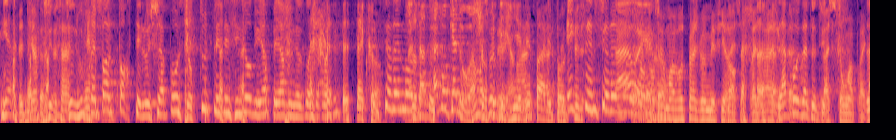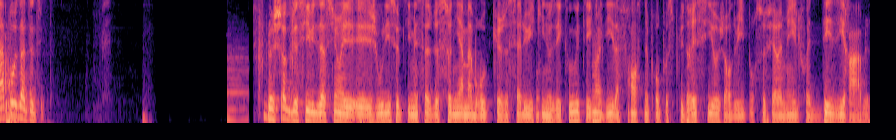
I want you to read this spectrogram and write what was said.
rien. Je, ne vous ferai pas porter le chapeau sur toutes les décisions du RPR 1990. D'accord. Exceptionnellement. C'est un très beau cadeau. Hein, Surtout que je n'y étais pas à l'époque. Exceptionnellement. Ah ouais, attention, moi, à votre place, je me méfierais. La pause à tout de suite. Baston après. La pause à tout de suite. Le choc de civilisation, et, je vous lis ce petit message de Sonia Mabrouk que je salue et qui nous écoute et qui dit La France ne propose plus de récit aujourd'hui. Pour se faire aimer, il faut être désirable.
